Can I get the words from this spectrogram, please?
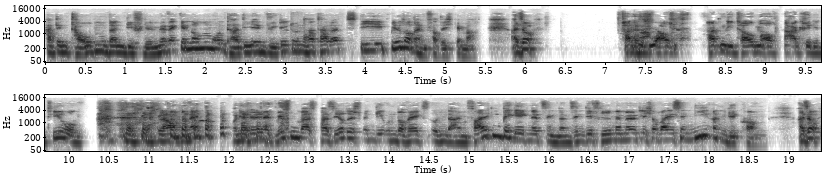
hat den Tauben dann die Filme weggenommen und hat die entwickelt und hat halt die Bilder dann fertig gemacht. Also hatten Sie auch hatten die Tauben auch eine Akkreditierung? Ich glaube nicht. Und ich will nicht wissen, was passiert ist, wenn die unterwegs irgendeinem Falken begegnet sind. Dann sind die Filme möglicherweise nie angekommen. Also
